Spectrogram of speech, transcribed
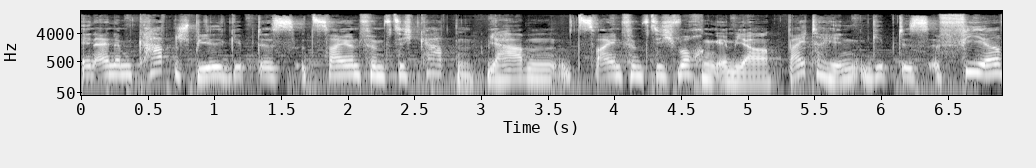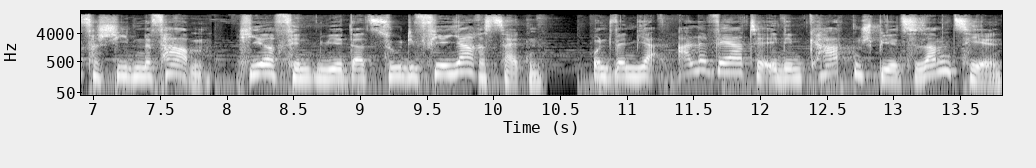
In einem Kartenspiel gibt es 52 Karten. Wir haben 52 Wochen im Jahr. Weiterhin gibt es vier verschiedene Farben. Hier finden wir dazu die vier Jahreszeiten. Und wenn wir alle Werte in dem Kartenspiel zusammenzählen,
